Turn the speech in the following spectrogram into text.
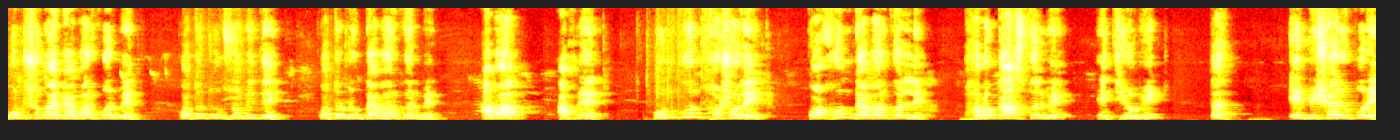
কোন সময় ব্যবহার করবেন, কতটুক জমিতে কতটুক ব্যবহার করবেন, আবার আপনার কোন কোন ফসলে কখন ব্যবহার করলে ভালো কাজ করবে, এই থিওভিট, তা এই বিষয়ের উপরে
